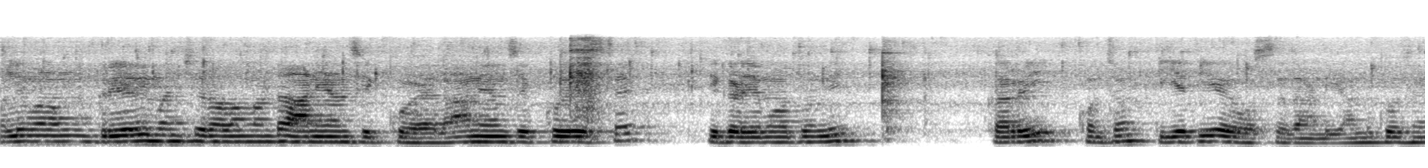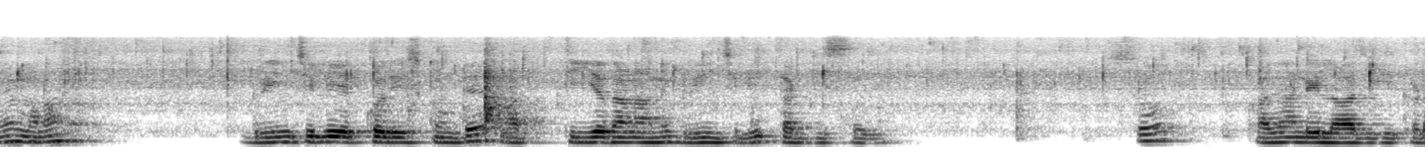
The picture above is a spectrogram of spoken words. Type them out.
మళ్ళీ మనం గ్రేవీ మంచిగా రావాలంటే ఆనియన్స్ ఎక్కువ వేయాలి. ఆనియన్స్ ఎక్కువ వేస్తే ఇక్కడ ఏమవుతుంది? కర్రీ కొంచెం తీయ తీయగా వస్తుంది అండి అందుకోసమే మనం గ్రీన్ చిల్లీ ఎక్కువ తీసుకుంటే ఆ తీయదనాన్ని గ్రీన్ చిల్లీ తగ్గిస్తుంది. సో అదండి లాజిక్ ఇక్కడ.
